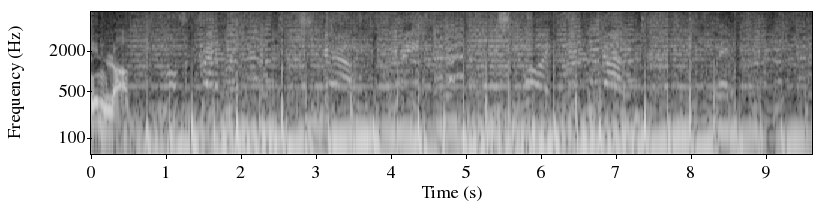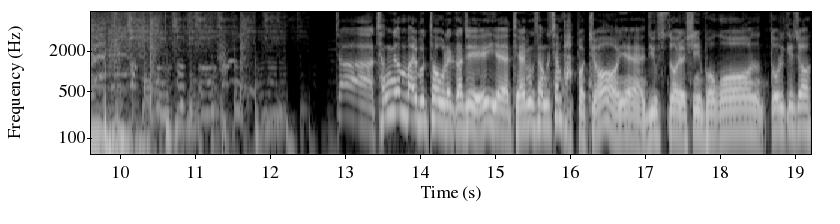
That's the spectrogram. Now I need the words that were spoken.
in Love. 자, 작년 말부터 올해까지, 예, 대한민국 사람들 참 바빴죠. 예, 뉴스도 열심히 보고, 또 이렇게 저,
